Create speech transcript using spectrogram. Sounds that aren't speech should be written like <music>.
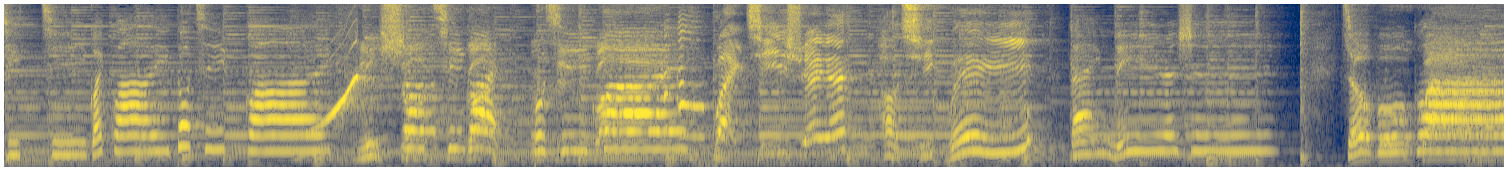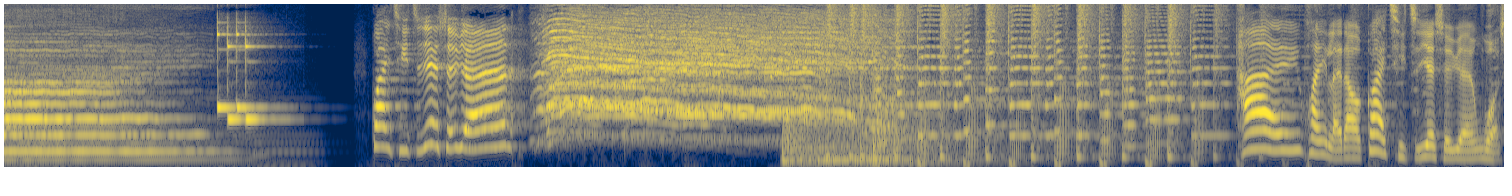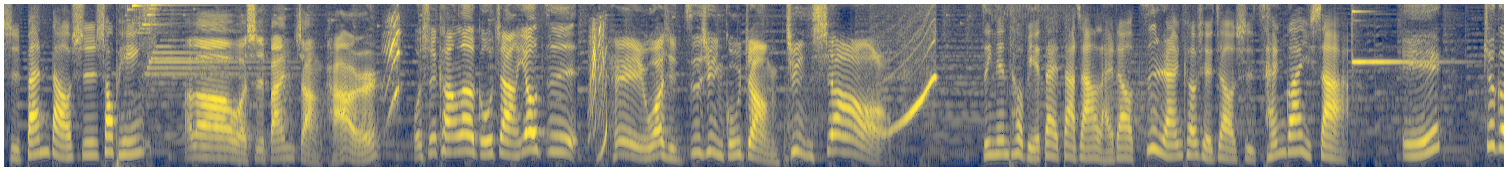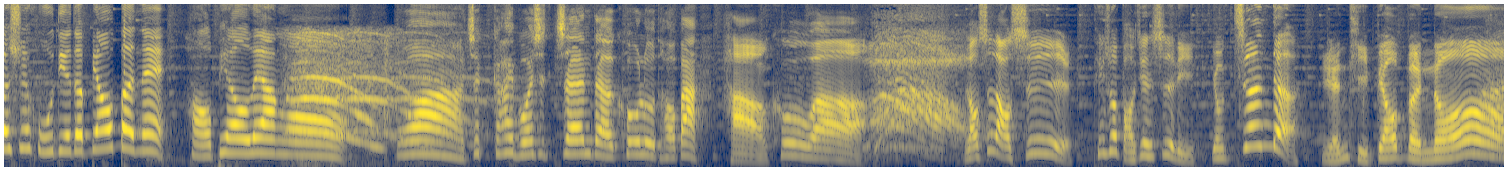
奇奇怪怪，多奇怪！你说奇怪不奇怪？怪奇学员好奇怪，带你认识就不怪。怪奇职业学员，嗨，欢迎来到怪奇职业学员，我是班导师邵平。Hello，我是班长卡尔。我是康乐股长柚子，嘿我是资讯股长俊孝。今天特别带大家来到自然科学教室参观一下。诶，这个是蝴蝶的标本呢，好漂亮哦！哇，这该不会是真的骷髅头吧？好酷哦！老师，老师，听说保健室里有真的人体标本哦。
